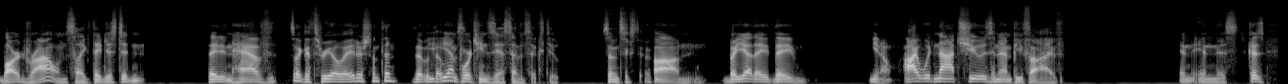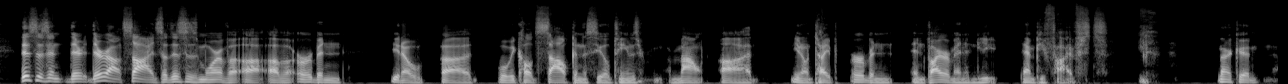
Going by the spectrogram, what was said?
large rounds. Like they just didn't. They didn't have It's like a 308 or something. Is that what that yeah, was? M14s. Yeah, 762. 762. Um, but yeah, they they, you know, I would not choose an MP5 in in this because this isn't they're they're outside, so this is more of a, a of a urban, you know, uh, what we called SAUC in the SEAL teams or MOUT, uh, you know, type urban environment, and MP5s. Not good. No.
